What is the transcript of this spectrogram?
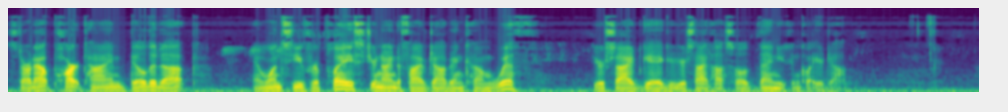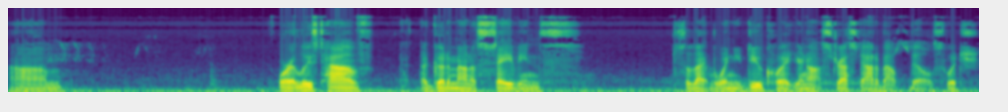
Start out part-time, build it up, and once you've replaced your nine to five job income with your side gig or your side hustle, then you can quit your job. Um, or at least have a good amount of savings so that when you do quit, you're not stressed out about bills, which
